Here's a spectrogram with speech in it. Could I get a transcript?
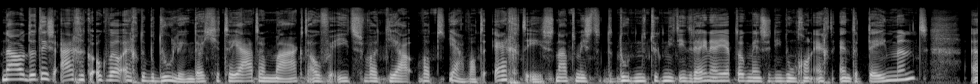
Nou, dat is eigenlijk ook wel echt de bedoeling. Dat je theater maakt over iets wat, ja, wat, ja, wat echt is. Nou, tenminste, dat doet natuurlijk niet iedereen. Hè. Je hebt ook mensen die doen gewoon echt entertainment. Eh,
